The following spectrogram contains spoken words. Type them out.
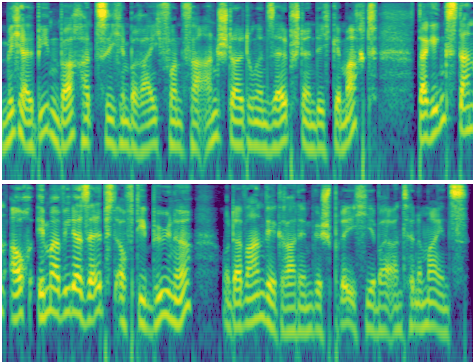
Michael Biedenbach hat sich im Bereich von Veranstaltungen selbstständig gemacht. Da ging es dann auch immer wieder selbst auf die Bühne und da waren wir gerade im Gespräch hier bei Antenne Mainz.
